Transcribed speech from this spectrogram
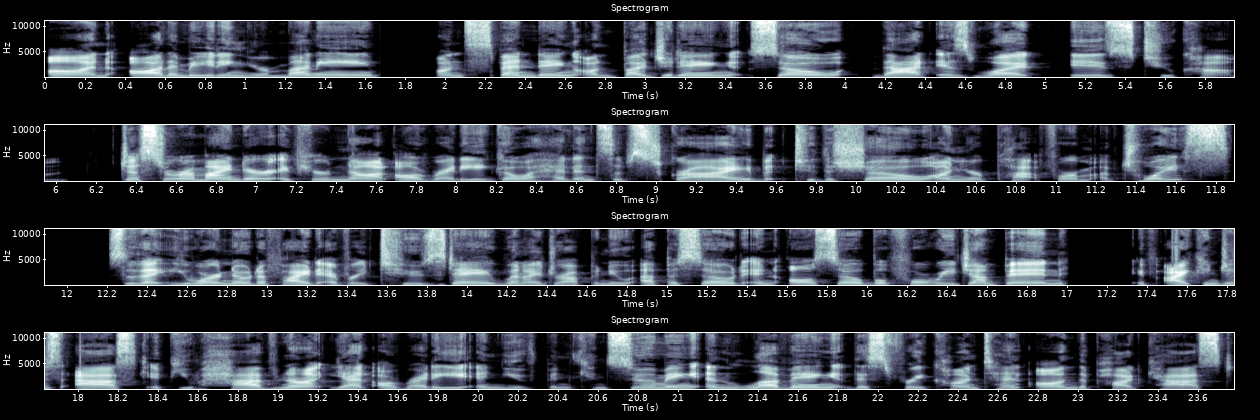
on automating your money, on spending, on budgeting. So that is what is to come. Just a reminder if you're not already, go ahead and subscribe to the show on your platform of choice so that you are notified every Tuesday when I drop a new episode. And also, before we jump in, if I can just ask if you have not yet already and you've been consuming and loving this free content on the podcast,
